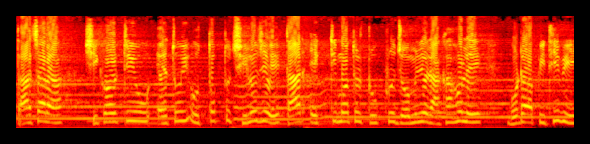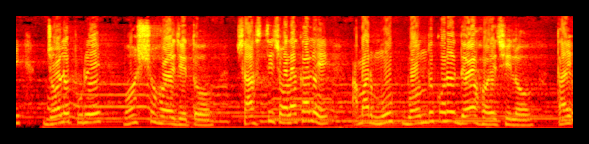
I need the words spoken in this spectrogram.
তাছাড়া শিকড়টিও এতই উত্তপ্ত ছিল যে তার একটি মাত্র টুকরো জমিনে রাখা হলে গোটা পৃথিবী জলে পুড়ে ভস্য হয়ে যেত। শাস্তি চলাকালে আমার মুখ বন্ধ করে দেওয়া হয়েছিল। তাই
